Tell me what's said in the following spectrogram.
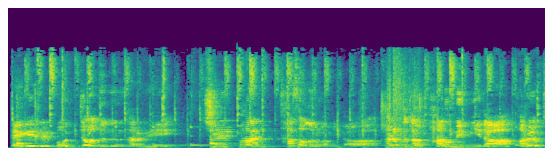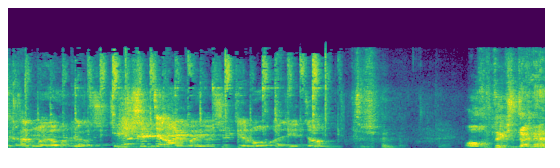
베개를 먼저 드는 사람이 칠판 사선으로 갑니다. 촬영 끝나고 바로 밉니다. 바로 염색하는 거예요. 씨. 이게 실제로 할 거예요. 실제로 아시겠죠? 잠시만요. 어, 갑자기 긴장되네.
